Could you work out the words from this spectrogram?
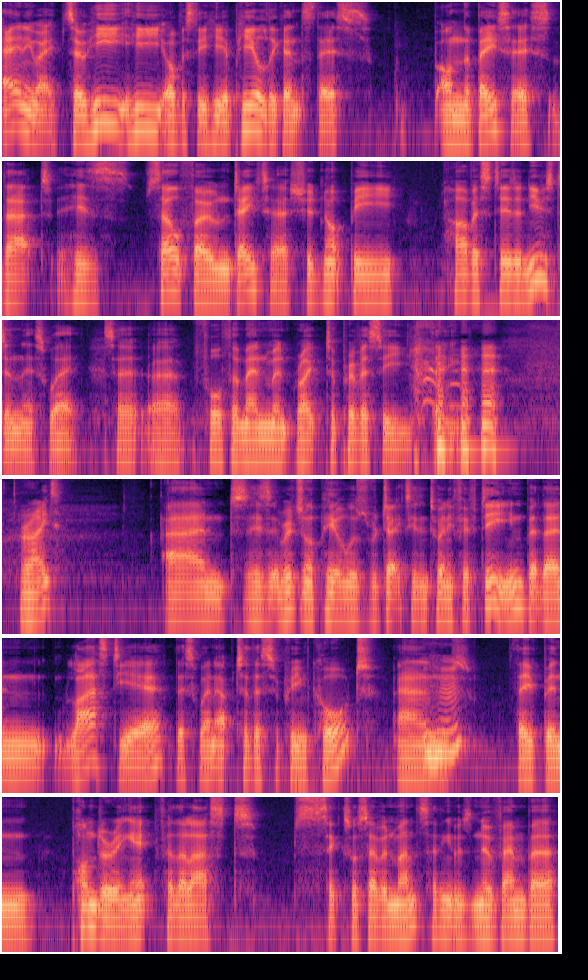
Anyway, so he he obviously he appealed against this on the basis that his cell phone data should not be harvested and used in this way. It's a, uh Fourth Amendment right to privacy thing. Right? and his original appeal was rejected in 2015. But then last year, this went up to the Supreme Court, and they've been pondering it for the last six or seven months. I think it was November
